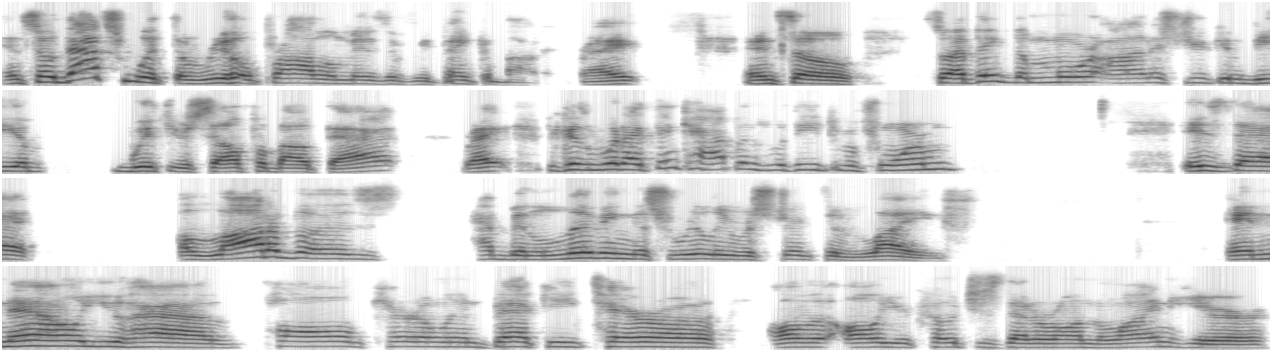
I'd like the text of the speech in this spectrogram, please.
and so that's what the real problem is if we think about it, right? And so, so I think the more honest you can be with yourself about that, right? Because what I think happens with Eat to Perform is that a lot of us have been living this really restrictive life. And now you have Paul, Carolyn, Becky, Tara, all, all your coaches that are on the line here,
